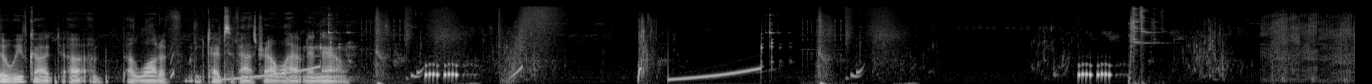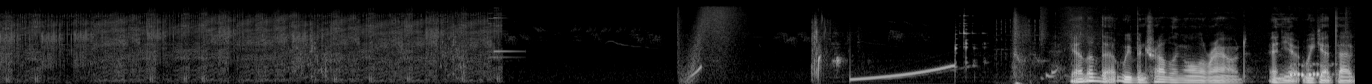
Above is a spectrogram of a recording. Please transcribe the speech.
So we've got uh, a lot of types of fast travel happening now. Yeah, I love that we've been traveling all around, and yet we get that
